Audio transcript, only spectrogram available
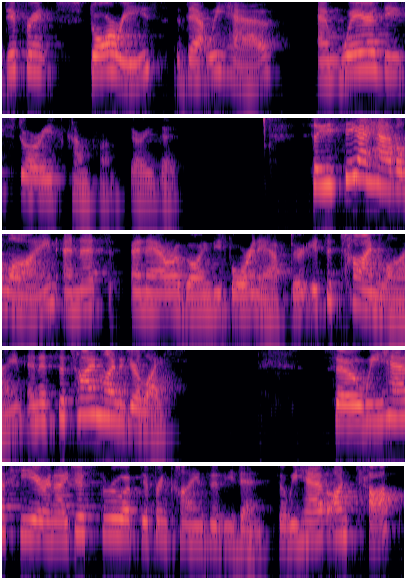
different stories that we have and where these stories come from. Very good. So you see, I have a line, and that's an arrow going before and after. It's a timeline, and it's the timeline of your life. So we have here, and I just threw up different kinds of events. So we have on top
